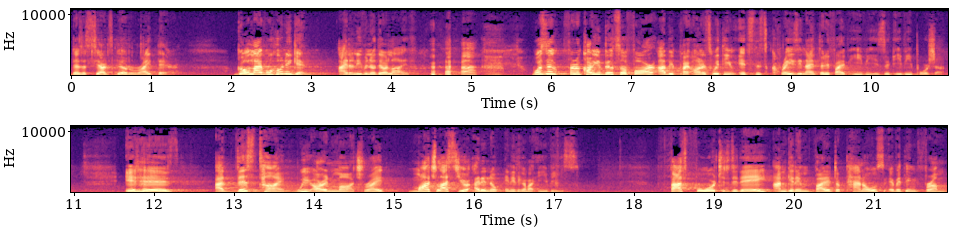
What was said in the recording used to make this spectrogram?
There's a CRX build right there. Go live with Hoonigan. I don't even know they're live. What's the favorite car you built so far? I'll be quite honest with you. It's this crazy 935 EV. It's an EV Porsche. It is, at this time, we are in March, right? March last year, I didn't know anything about EVs. Fast forward to today, I'm getting invited to panels, everything from,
